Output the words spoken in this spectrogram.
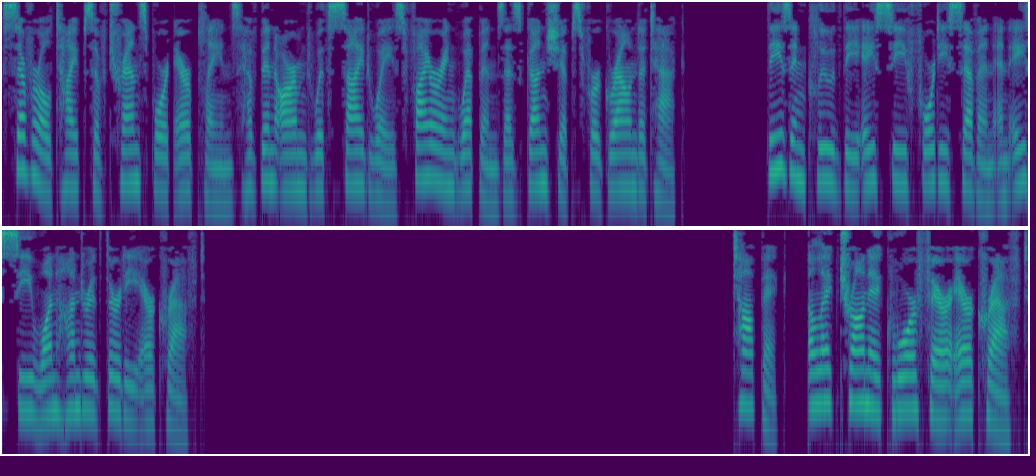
Several types of transport airplanes have been armed with sideways firing weapons as gunships for ground attack. These include the AC-47 and AC-130 aircraft. Electronic warfare aircraft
